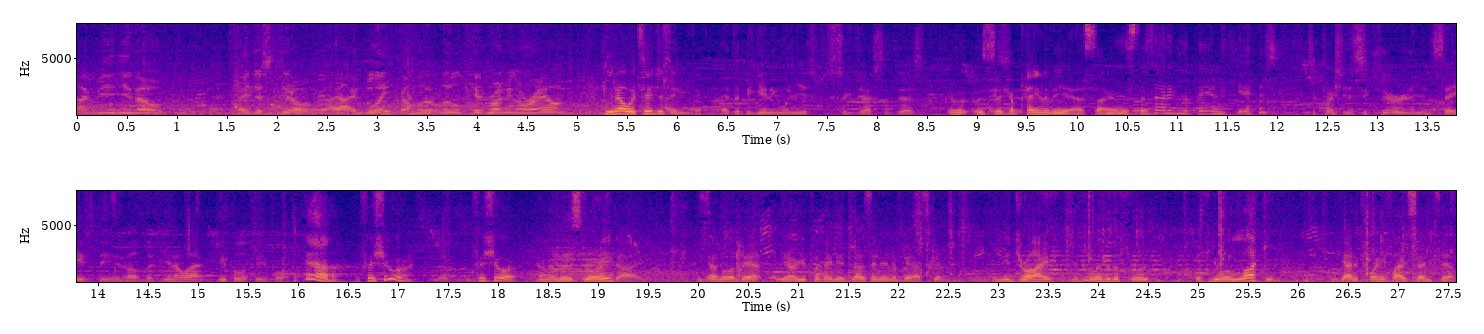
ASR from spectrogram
I mean, you know, I just, you know, I, I blink. I'm a little kid running around. You know, it's interesting. At the beginning, when you suggested this, It was like a pain in the ass, I understand. It's not even a pain in the ass. It's a question of security and safety and all. You know what? People are people. Yeah, for sure. For sure. Remember the story? He died. Similar, ba- you know, you put maybe a dozen in a basket and you drive to deliver the fruit. If you were lucky, you got a 25 cent tip.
